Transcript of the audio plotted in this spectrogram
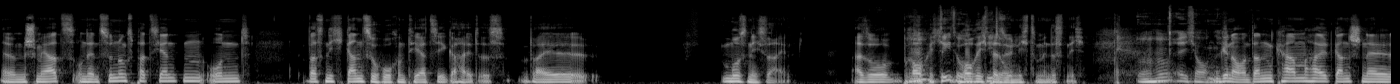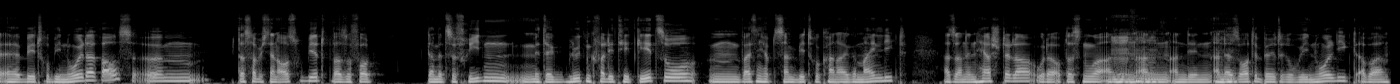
ähm, Schmerz- und Entzündungspatienten und was nicht ganz so hoch im THC-Gehalt ist, weil muss nicht sein. Also brauche mhm, ich, brauch ich Dito. persönlich zumindest nicht. Mhm, ich auch nicht. Genau, und dann kam halt ganz schnell äh, Betrubinol daraus. Ähm, das habe ich dann ausprobiert, war sofort damit zufrieden. Mit der Blütenqualität geht so. Ähm, weiß nicht, ob das am Betrokan allgemein liegt, also an den Hersteller, oder ob das nur an, mhm. an, an, den, an der mhm. Sorte Betrubinol liegt, aber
